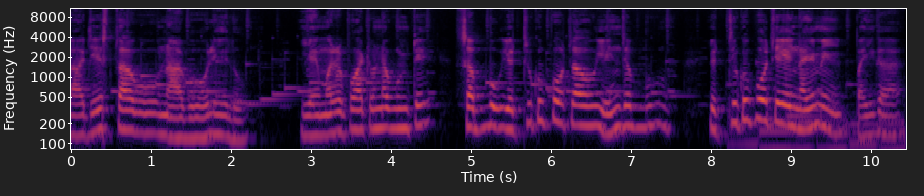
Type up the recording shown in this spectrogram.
కాజేస్తావు నా గోళీలు. ఏ ఉంటే సబ్బు ఎత్తుకుపోతావు ఏం జబ్బు? ఎత్తుకుపోతే నయమే పైగా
